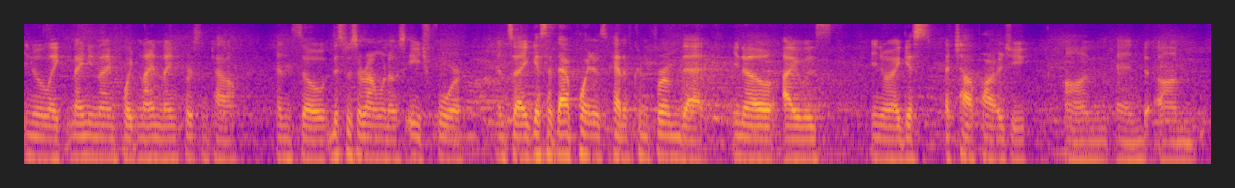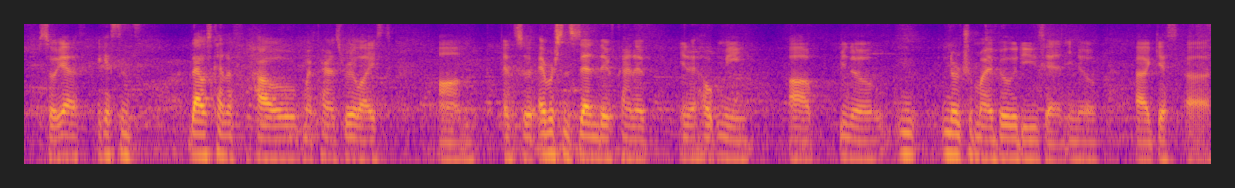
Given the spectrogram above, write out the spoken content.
you know, like 99.99 percentile. And so this was around when I was age four. And so I guess at that point it was kind of confirmed that, you know, I was you know, I guess a child prodigy. Um, and um, so yeah, I guess since that was kind of how my parents realized. Um, and so ever since then, they've kind of, you know, helped me, uh, you know, nurture my abilities and, you know, I guess uh,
